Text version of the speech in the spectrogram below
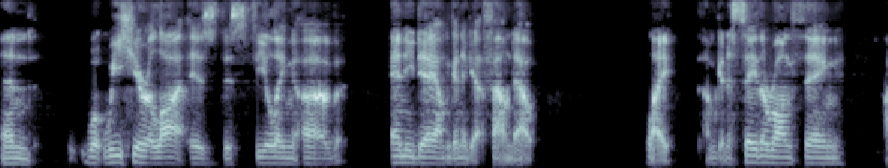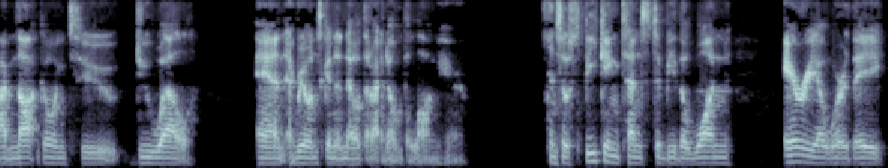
And what we hear a lot is this feeling of any day I'm going to get found out. Like I'm going to say the wrong thing. I'm not going to do well and everyone's going to know that I don't belong here. And so speaking tends to be the one area where they,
